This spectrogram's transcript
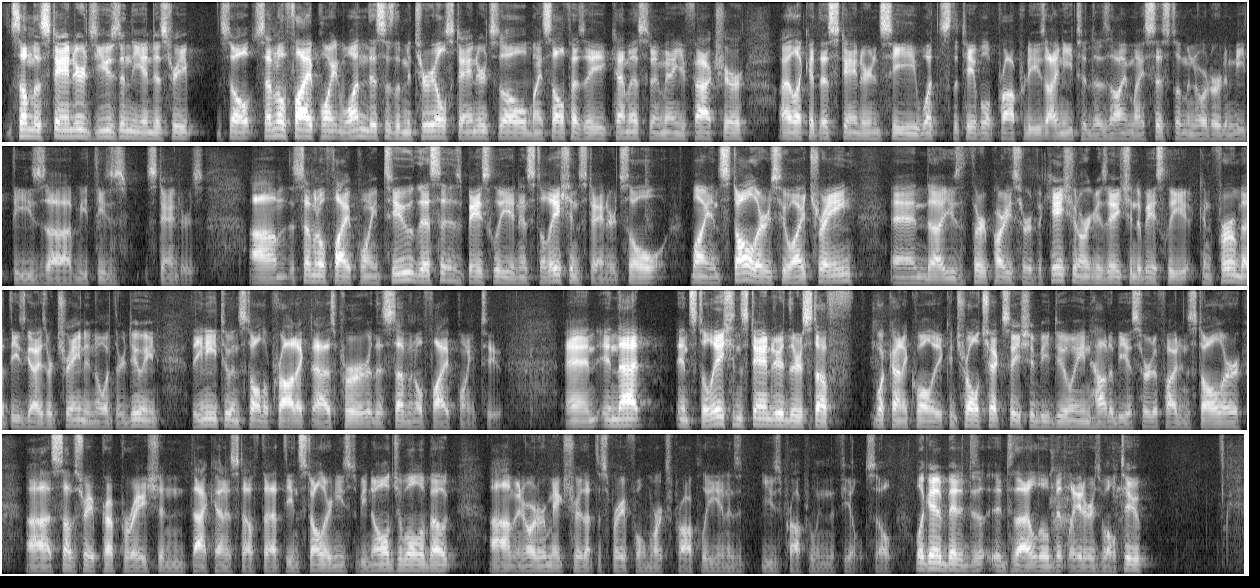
some of the standards used in the industry. So 705.1, this is the material standard. So myself as a chemist and a manufacturer, I look at this standard and see what's the table of properties I need to design my system in order to meet these, uh, meet these standards. Um, the 705.2, this is basically an installation standard. So my installers who I train and uh, use a third-party certification organization to basically confirm that these guys are trained and know what they're doing, they need to install the product as per the 705.2. And in that installation standard, there's stuff, what kind of quality control checks they should be doing, how to be a certified installer, uh, substrate preparation, that kind of stuff that the installer needs to be knowledgeable about um, in order to make sure that the spray foam works properly and is used properly in the field. So we'll get a bit into that a little bit later as well too.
